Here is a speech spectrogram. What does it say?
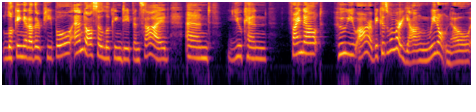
looking at other people and also looking deep inside and you can find out who you are. Because when we're young we don't know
